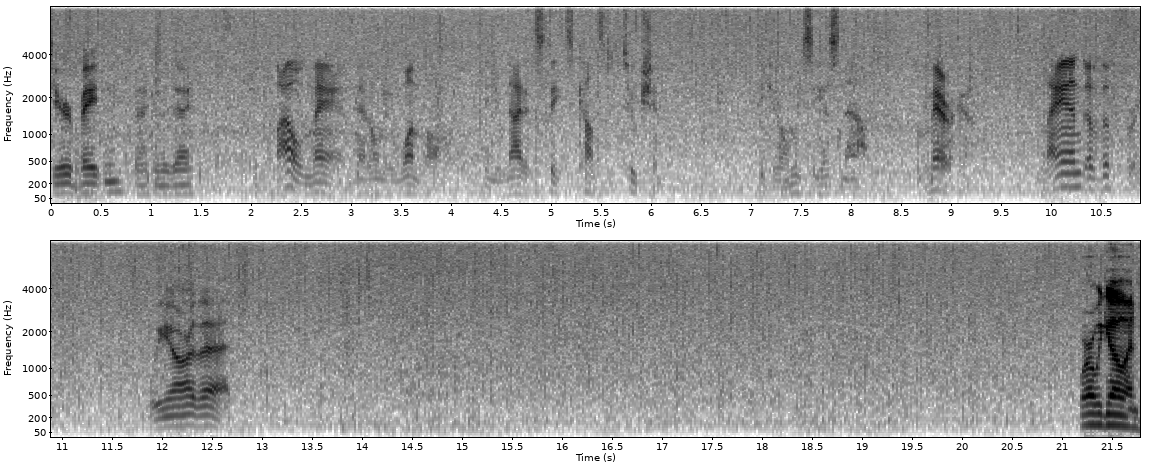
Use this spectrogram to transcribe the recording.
Deer baiting back in the day. My old man had only one law, the United States Constitution. He could only see us now. America, land of the free. We are that. Where are we going?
